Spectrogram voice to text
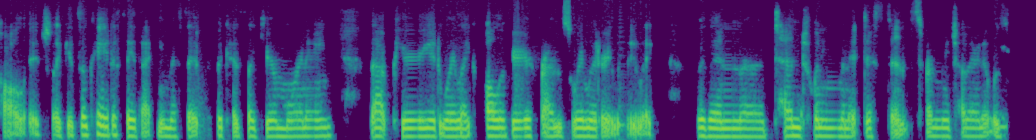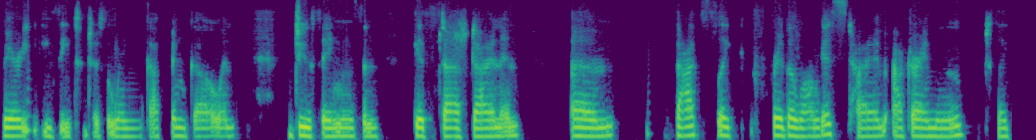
college. Like it's okay to say that you miss it because like you're mourning that period where like all of your friends were literally like within a 10 20 minute distance from each other and it was very easy to just link up and go and do things and get stuff done. And um that's like for the longest time after I moved, like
